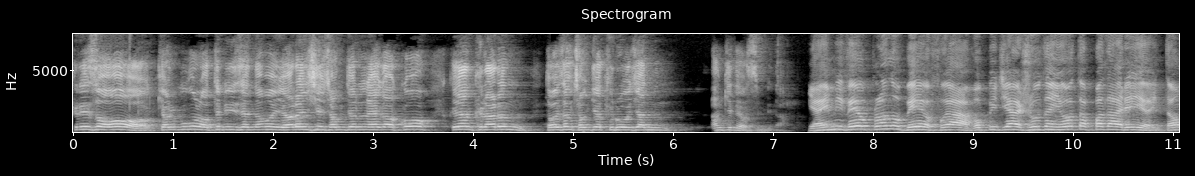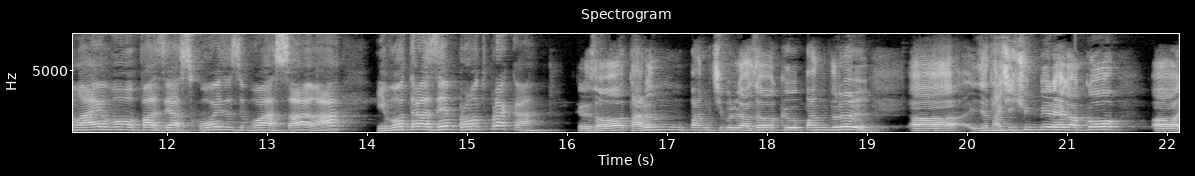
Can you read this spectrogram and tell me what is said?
그래서 결국은 어떤 일이 있었냐면 11시에 정전을 해갖고 그냥 그날은 더 이상 전기가 들어오지 않, 않게 되었습니다. E aí me veio o plano B, eu falei, ah, vou pedir ajuda em outra padaria. Então lá eu vou fazer as coisas, vou assar lá e vou trazer pronto para cá. 그래서 다른 빵집을 가서 그 빵들을 어, 이제 다시 준비를 해 갖고 어,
